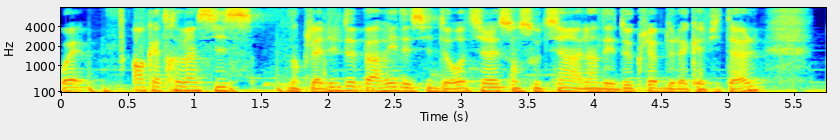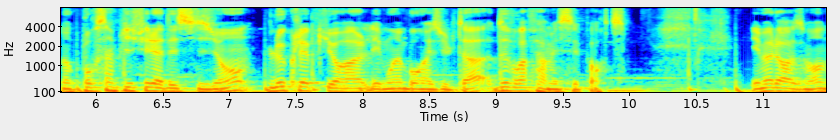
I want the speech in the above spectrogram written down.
Ouais, en 86, donc la ville de Paris décide de retirer son soutien à l'un des deux clubs de la capitale. Donc pour simplifier la décision, le club qui aura les moins bons résultats devra fermer ses portes. Et malheureusement,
